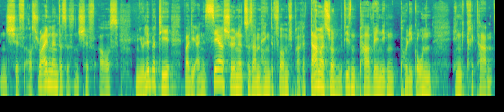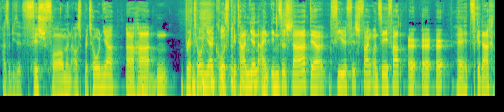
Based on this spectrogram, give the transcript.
ein Schiff aus Rhineland, das ist ein Schiff aus New Liberty, weil die eine sehr schöne zusammenhängende Formensprache damals schon mit diesen paar wenigen Polygonen hingekriegt haben. Also diese Fischformen aus Bretonia, aha, mhm Bretonia, Großbritannien, ein Inselstaat, der viel Fischfang und Seefahrt, äh, äh, äh, hätte es gedacht.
